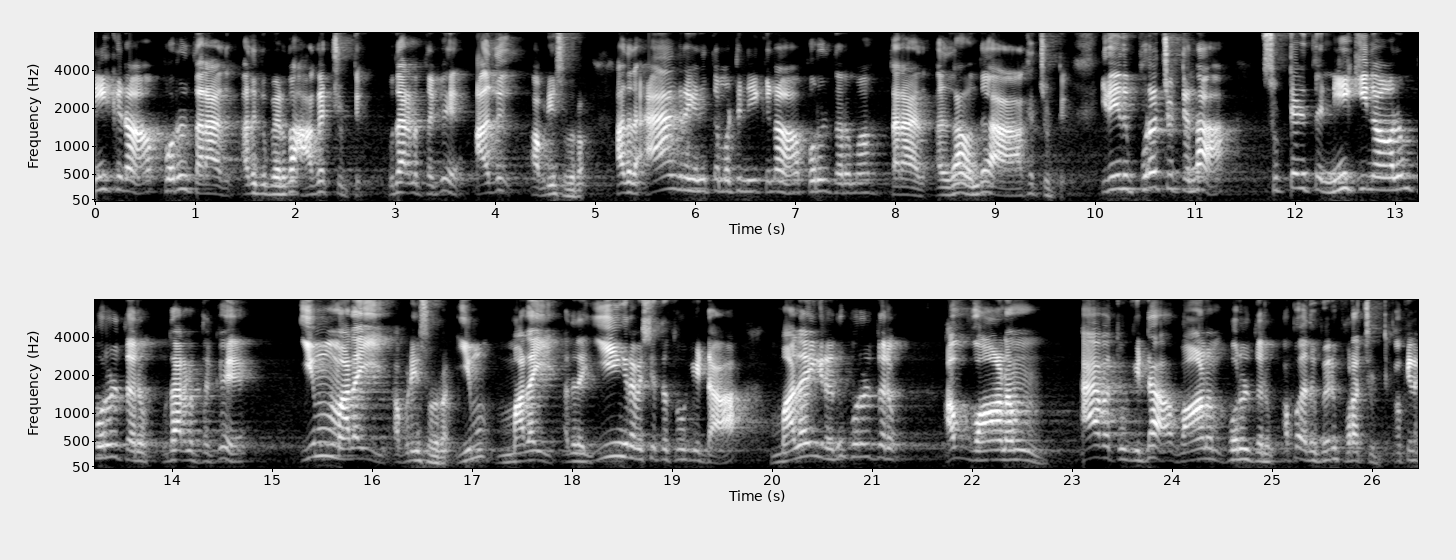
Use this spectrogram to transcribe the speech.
நீக்குனா பொருள் தராது. அதுக்கு பேர் தான் அகச்சுட்டு. உதாரணத்துக்கு அது அப்படின்னு சொல்கிறோம் அதில் ஆங்கிற எழுத்தை மட்டும் நீக்கினா பொருள் தருமா? தராது. அதுதான் வந்து அகச்சுட்டு. இதே இது புறச்சுட்டுன்னா சுட்டெழுத்தை நீக்கினாலும் பொருள் தரும். உதாரணத்துக்கு இம்மலை அப்படின்னு சொல்றோம். இம் மதை. அதுல ஈங்கிற விஷயத்தை தூக்கிட்டா மலைங்கிறது பொருள் தரும். அவ்வானம். ஆவை தூக்கிட்டா வானம் பொருள் தரும். அப்போ அது பேர் புறச்சுட்டு. ஓகே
